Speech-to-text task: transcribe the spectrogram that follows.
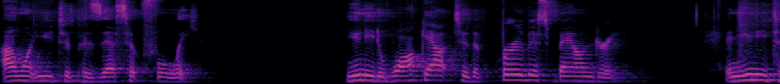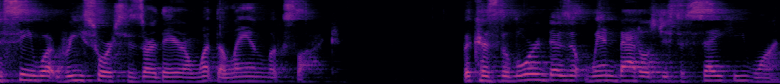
I want you to possess it fully. You need to walk out to the furthest boundary and you need to see what resources are there and what the land looks like. Because the Lord doesn't win battles just to say He won.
